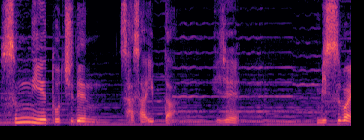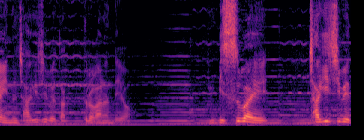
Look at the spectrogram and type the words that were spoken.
승리에 도취된 사사 입다. 이제 미스바에 있는 자기 집에 딱 들어가는데요. 미스바에 자기 집에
